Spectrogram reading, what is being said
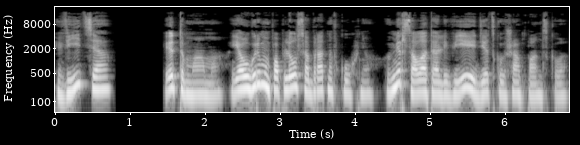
«Витя!» Это мама. Я угрюмо поплелся обратно в кухню. В мир салата оливье и детского шампанского.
